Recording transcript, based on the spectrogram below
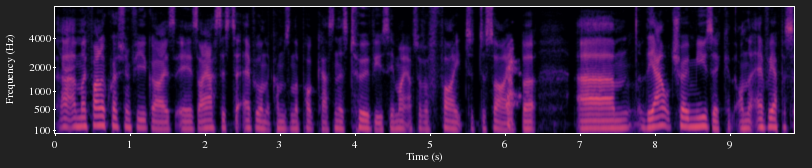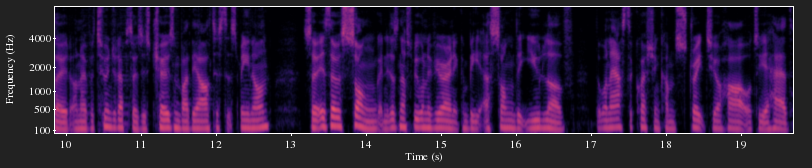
Uh, and my final question for you guys is: I ask this to everyone that comes on the podcast, and there's two of you, so you might have to have a fight to decide. But um, the outro music on the, every episode, on over 200 episodes, is chosen by the artist that's been on. So, is there a song, and it doesn't have to be one of your own, it can be a song that you love, that when I ask the question comes straight to your heart or to your head,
